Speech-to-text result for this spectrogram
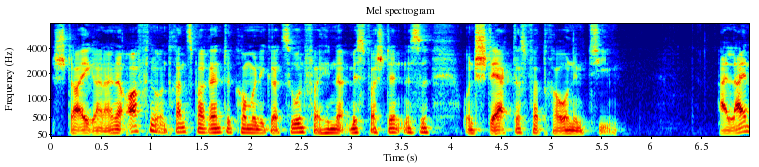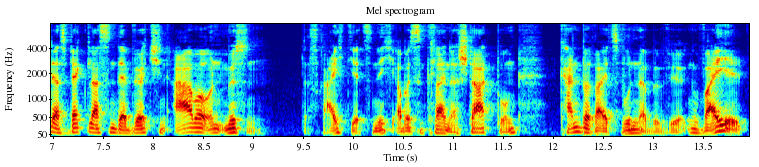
steigern. Eine offene und transparente Kommunikation verhindert Missverständnisse und stärkt das Vertrauen im Team. Allein das Weglassen der Wörtchen aber und müssen, das reicht jetzt nicht, aber ist ein kleiner Startpunkt, kann bereits Wunder bewirken, weil,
